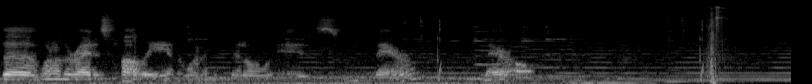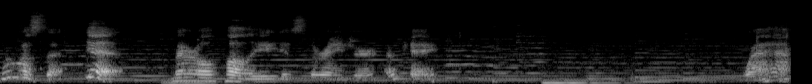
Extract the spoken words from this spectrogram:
The one on the right is Holly, and the one in the middle is Meryl? Meryl? Who was that? Yeah. Meryl Holly is the ranger. Okay. Wow.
